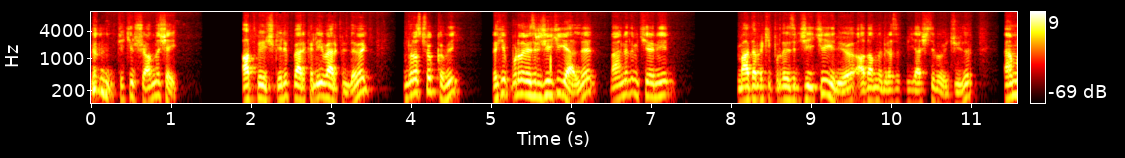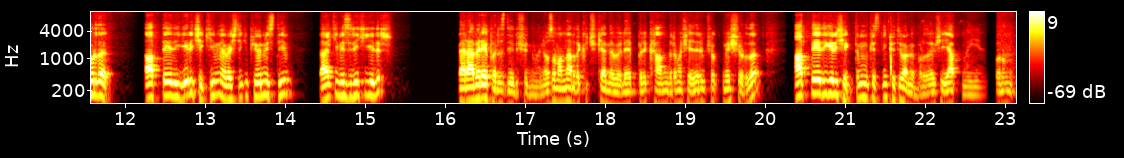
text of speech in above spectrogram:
Fikir şu anda şey. At B3 gelip ver kaleyi ver fil demek. Burası çok komik. Rakip burada vezir C2 geldi. Ben dedim ki hani madem rakip burada vezir C2'ye geliyor. Adam da biraz yaşlı bir oyuncuydu. Ben burada at D7 geri çekeyim ve 5'teki piyonu isteyeyim. Belki vezir 2 gelir. Beraber yaparız diye düşündüm. Yani o zamanlar da küçükken de böyle hep böyle kandırma şeylerim çok meşhurdu. At D7 geri çektim. Bu kesinlikle kötü hamle burada. Böyle bir şey yapmayın yani. Konum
